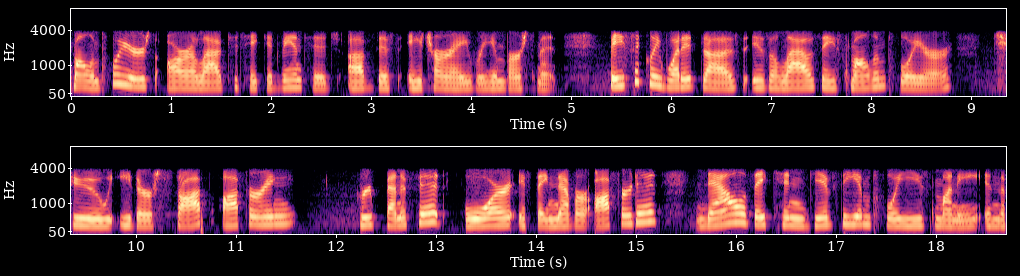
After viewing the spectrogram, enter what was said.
small employers are allowed to take advantage of this HRA reimbursement. Basically, what it does is allows a small employer to either stop offering group benefit or if they never offered it, now they can give the employees money in the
